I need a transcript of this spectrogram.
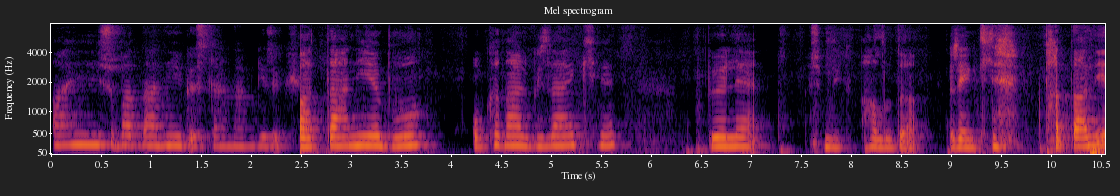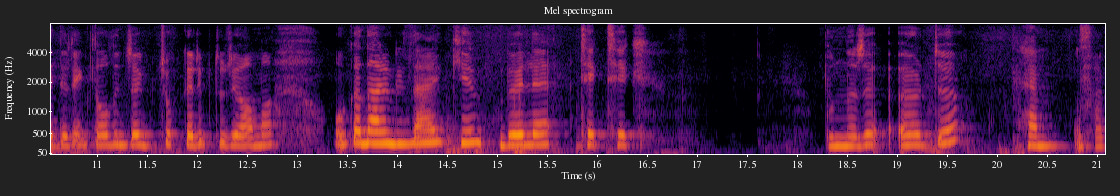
ay şu battaniyeyi göstermem gerekiyor. Battaniye bu. O kadar güzel ki böyle şimdi halıda renkli battaniye de renkli olunca çok garip duruyor ama o kadar güzel ki böyle tek tek bunları ördü. Hem ufak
